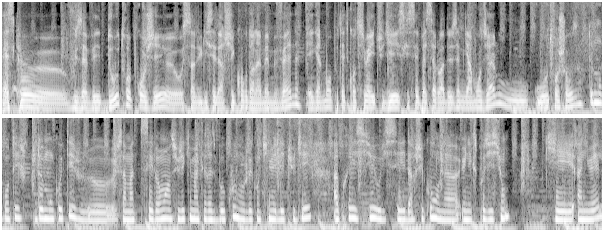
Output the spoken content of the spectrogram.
Est-ce que euh, vous avez d'autres projets au sein du lycée d'Archicourt dans la même veine? Également, peut-être continuer à étudier ce qui s'est passé lors la Deuxième Guerre mondiale ou, autre chose? De mon côté, de mon côté c'est vraiment un sujet qui m'intéresse beaucoup, donc je vais continuer de l'étudier. Après, ici, au lycée d'Archicourt, on a une exposition qui est annuelle,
